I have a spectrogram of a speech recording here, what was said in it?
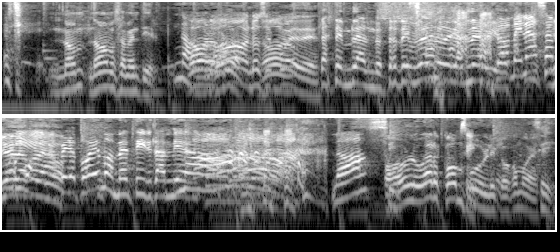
no, no vamos a mentir. No. No, no se puede. Estás temblando, estás temblando de los nervios. Lo amenaza Mirá la Muriel. mano. Pero podemos mentir también. No. ¿No? O un lugar con Sí. público, ¿cómo es? Sí,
